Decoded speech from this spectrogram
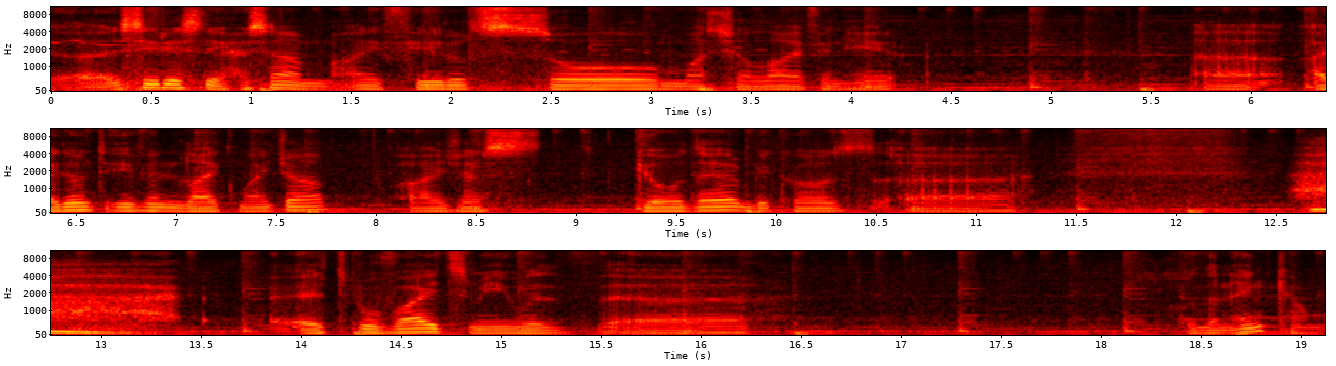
Uh, seriously حسام I feel so much alive in here uh, I don't even like my job I just go there because uh, it provides me with uh, with an income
